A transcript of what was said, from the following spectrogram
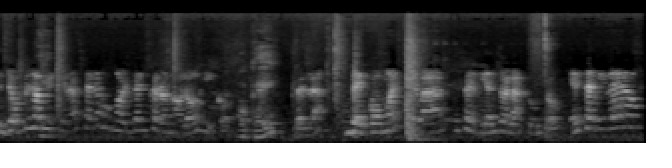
Yo lo que quiero hacer es un orden cronológico. Ok. ¿verdad? De cómo es que va sucediendo el asunto. Ese video,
